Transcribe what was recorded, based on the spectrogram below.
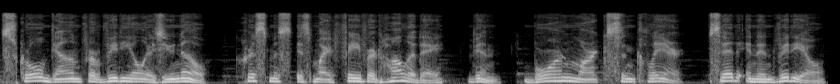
Scroll down for video As you know, Christmas is my favorite holiday, Vin, born Mark Sinclair, said in an video.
